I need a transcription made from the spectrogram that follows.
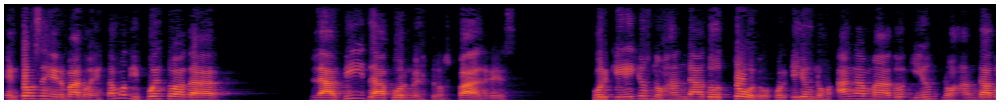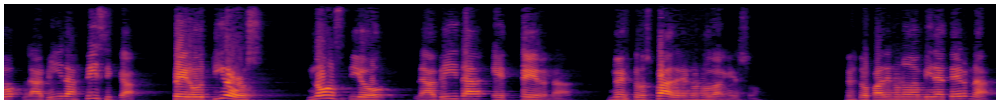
Entonces, hermanos, estamos dispuestos a dar la vida por nuestros padres porque ellos nos han dado todo, porque ellos nos han amado y ellos nos han dado la vida física, pero Dios nos dio la vida eterna. Nuestros padres no nos dan eso. Nuestros padres no nos dan vida eterna.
